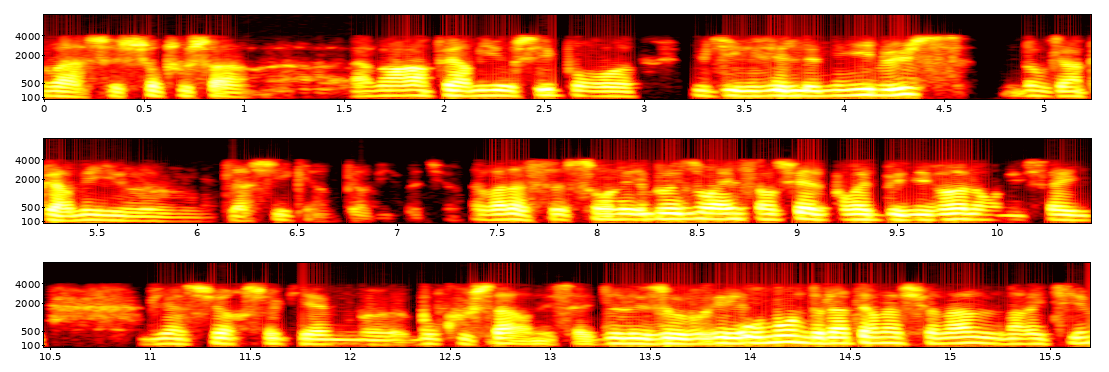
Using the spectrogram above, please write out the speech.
voilà, c'est surtout ça. Avoir un permis aussi pour utiliser le minibus donc un permis euh, classique, un permis de voiture. Voilà, ce sont les besoins essentiels pour être bénévole. On essaye, bien sûr, ceux qui aiment euh, beaucoup ça, on essaye de les ouvrir au monde de l'international maritime.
